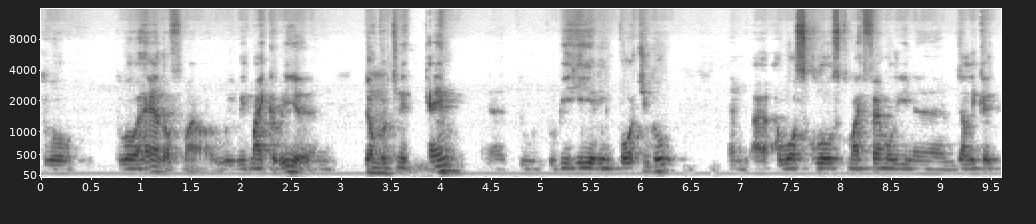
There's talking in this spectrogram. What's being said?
to, to go ahead of my with my career. And the mm. opportunity came, uh, to, to be here in Portugal. And I, I, was close to my family in a delicate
